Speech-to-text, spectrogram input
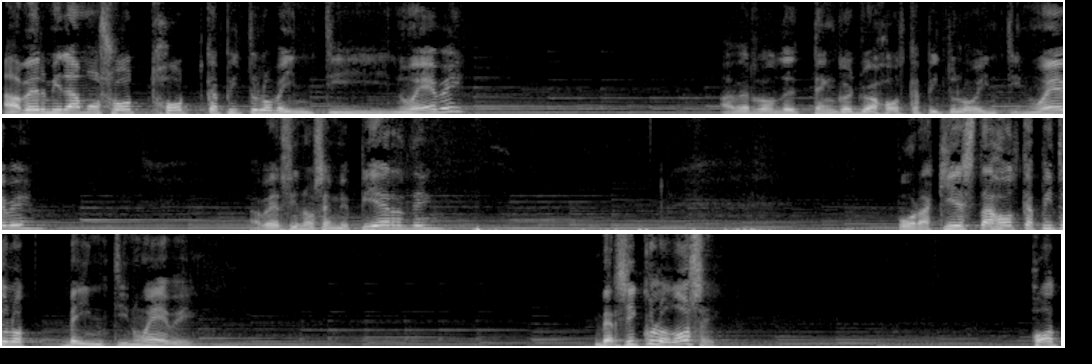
A ver, miramos Hot, Hot capítulo 29. A ver dónde tengo yo a Hot capítulo 29. A ver si no se me pierde. Por aquí está Hot capítulo 29. Versículo 12. Hot,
